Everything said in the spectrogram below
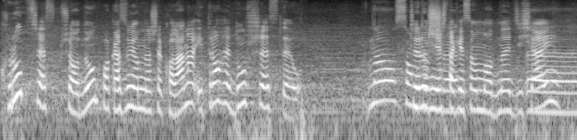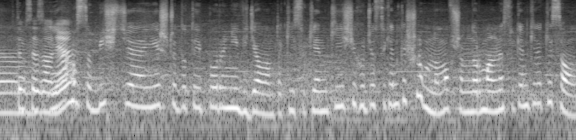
krótsze z przodu, pokazują nasze kolana i trochę dłuższe z tyłu. No, są Czy też, również e, takie są modne dzisiaj, w tym sezonie? Ja osobiście jeszcze do tej pory nie widziałam takiej sukienki, jeśli chodzi o sukienkę ślubną. Owszem, normalne sukienki takie są.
